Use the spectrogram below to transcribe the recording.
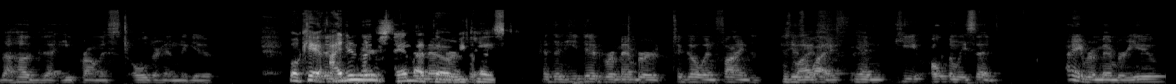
the hug that he promised older him to give, Well, Okay, I didn't did understand that though remember to- because and then he did remember to go and find His his, wife, wife, yeah. and he openly said, "I remember you,"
